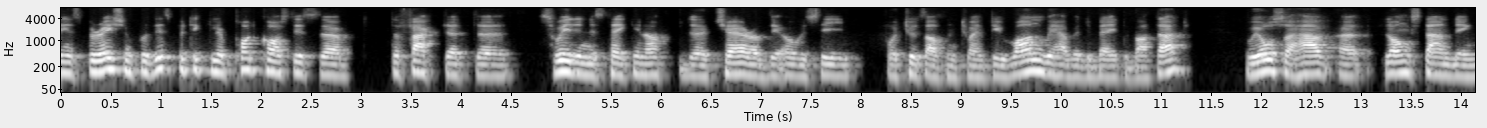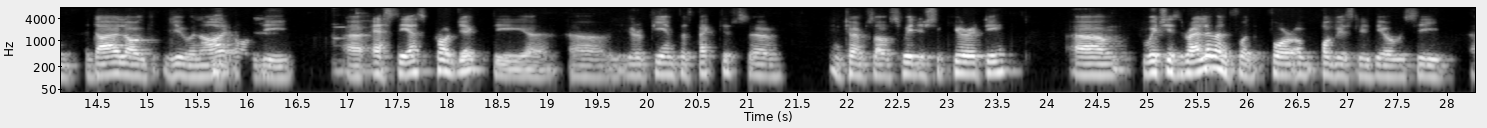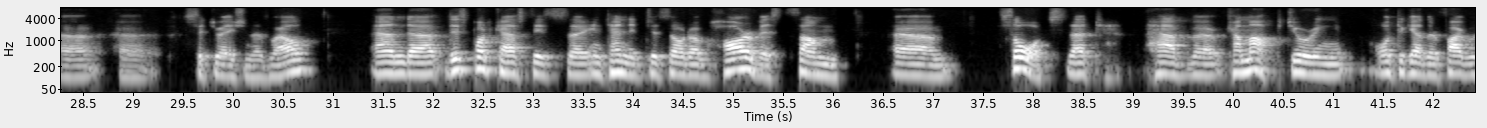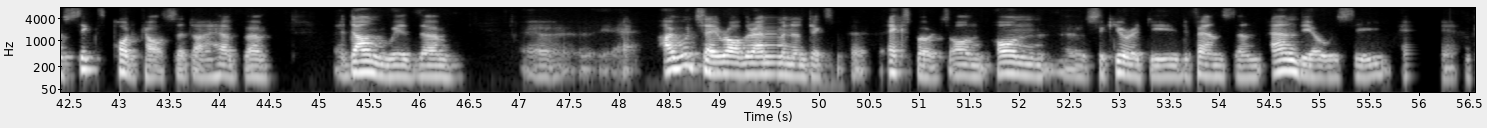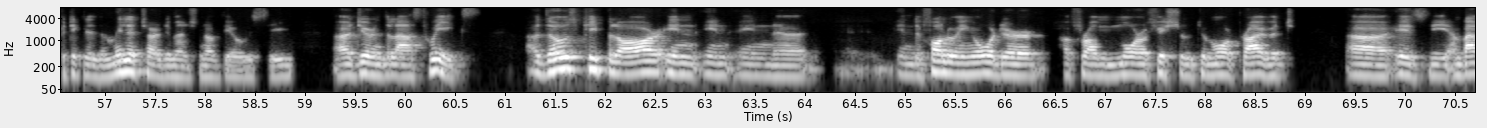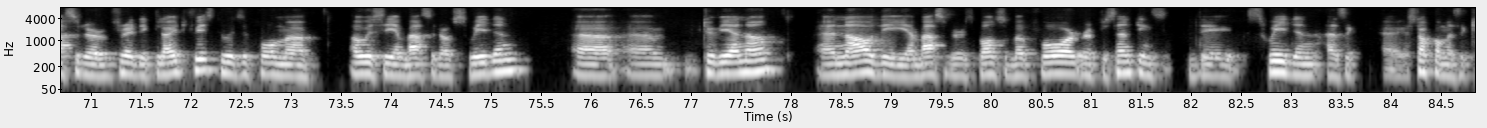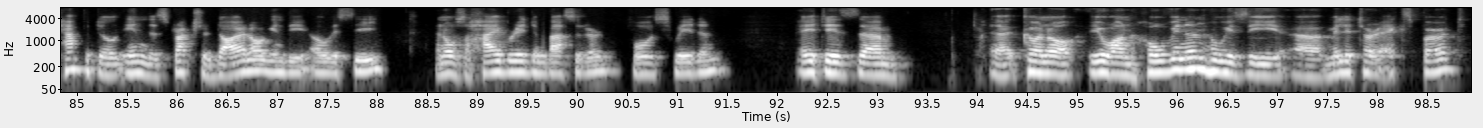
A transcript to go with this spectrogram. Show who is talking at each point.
Speaker 1: the inspiration for this particular podcast is uh, the fact that uh, Sweden is taking up the chair of the OSCE for 2021. We have a debate about that. We also have a long-standing dialogue, you and I, on the uh, project, the uh, uh, European perspectives uh, in terms of Swedish security, um, which is relevant for, for obviously the OSCE situation as well. And this podcast is intended to sort of harvest some um, thoughts that have uh, come up during altogether five or six podcasts that I have um, done with, um, uh, I would say, rather eminent ex uh, experts on on uh, security, defense, and and the OSCE, particularly the military dimension of the OSCE, uh, during the last weeks. Uh, those people are in in in in the following order from more official to more private uh, is the ambassador Fredrik Löjdqvist, who is a former OSCE ambassador of Sweden uh, um, to Vienna, and now the ambassador responsible for representing the Sweden as a uh, Stockholm as a capital in the structured dialogue in the OSCE, and also hybrid ambassador for Sweden. It is um, uh, Colonel Johan Hovinen, who is the uh, military expert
